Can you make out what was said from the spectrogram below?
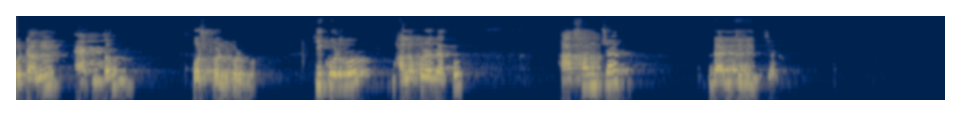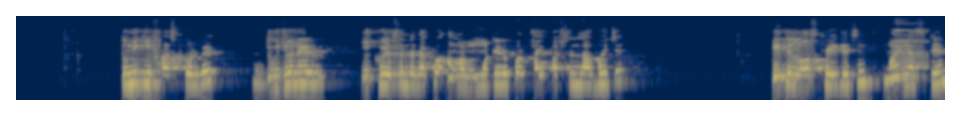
ওটা আমি একদম পোস্টপোন করব। কি করব? ভালো করে দেখো। আসাম চা দার্জিলিং চা তুমি কি ফার্স্ট করবে? দুজনের ইকুয়েশনটা দেখো। আমার মোটের উপর ফাইভ পার্সেন্ট লাভ হয়েছে। এতে লস হয়ে গেছি মাইনাস টেন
